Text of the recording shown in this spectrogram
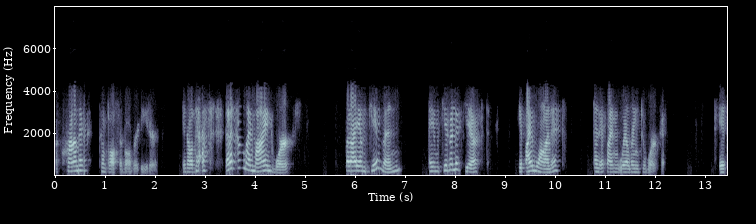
a chronic compulsive overeater. You know, that's that's how my mind works. But I am given I am given a gift if I want it and if I'm willing to work it. It's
